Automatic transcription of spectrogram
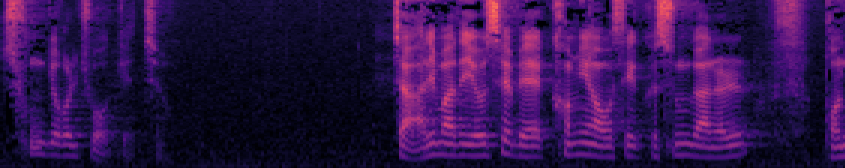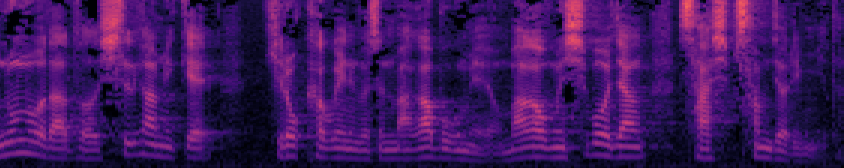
충격을 주었겠죠. 자, 아리마대 요셉의 커밍아웃의 그 순간을 본문보다 더 실감있게 기록하고 있는 것은 마가복음이에요. 마가복음 15장 43절입니다.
